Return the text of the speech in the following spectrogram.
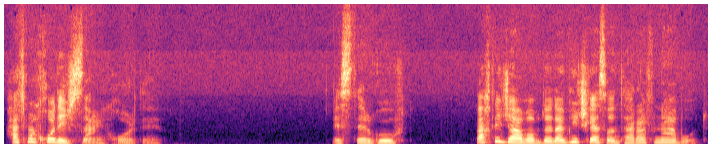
حتما خودش زنگ خورده. استر گفت وقتی جواب دادم هیچ کس آن طرف نبود.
